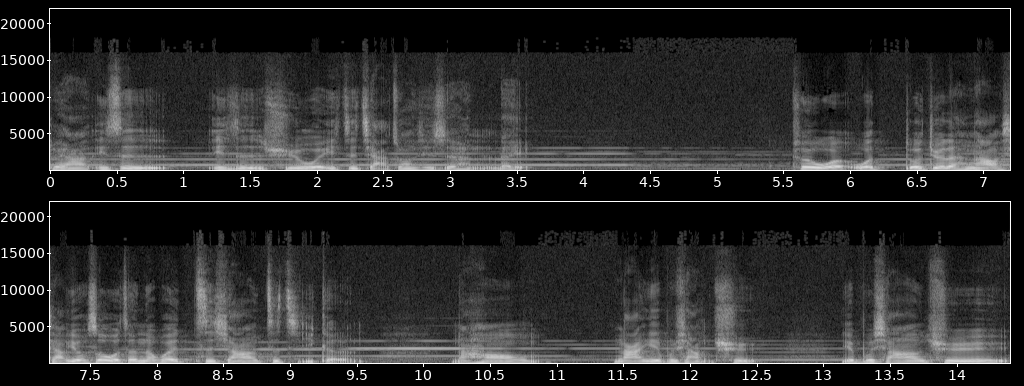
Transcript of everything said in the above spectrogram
对啊，一直一直虚伪，一直假装，其实很累。所以我我我觉得很好笑。有时候我真的会只想要自己一个人，然后哪也不想去，也不想要去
